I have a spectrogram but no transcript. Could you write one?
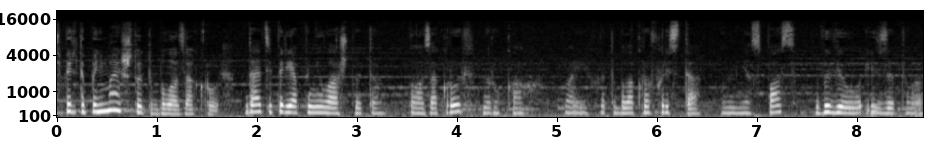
Теперь ты понимаешь, что это была за кровь? Да, теперь я поняла, что это была за кровь на руках моих. Это была кровь Христа. Он меня спас, вывел из этого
